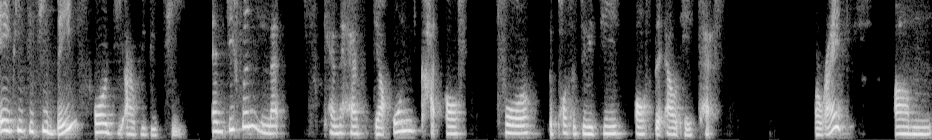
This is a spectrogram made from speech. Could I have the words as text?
APTT based or DRVVT, and different labs can have their own cutoff for the positivity of the LA test. All right. Um,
